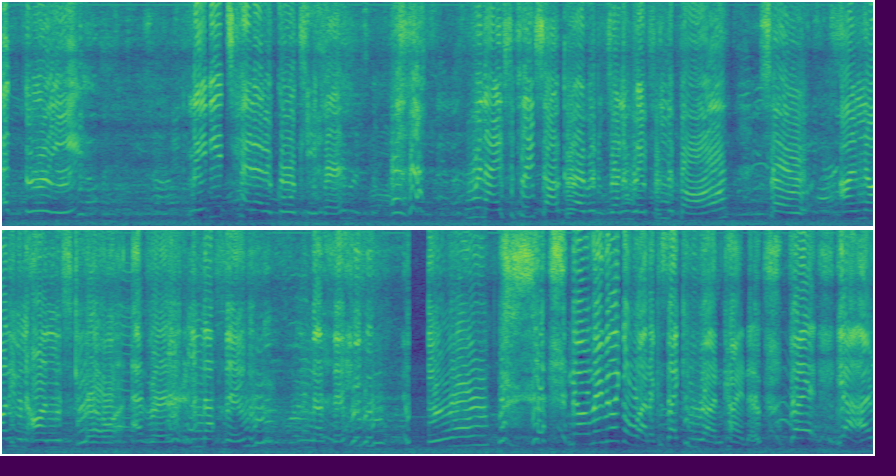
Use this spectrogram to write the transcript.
a three, maybe a ten at a goalkeeper. when I used to play soccer, I would run away from the ball, so I'm not even on the scale ever. Nothing, nothing. Zero? no, maybe like a one, because I can run, kind of. But yeah, I'm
